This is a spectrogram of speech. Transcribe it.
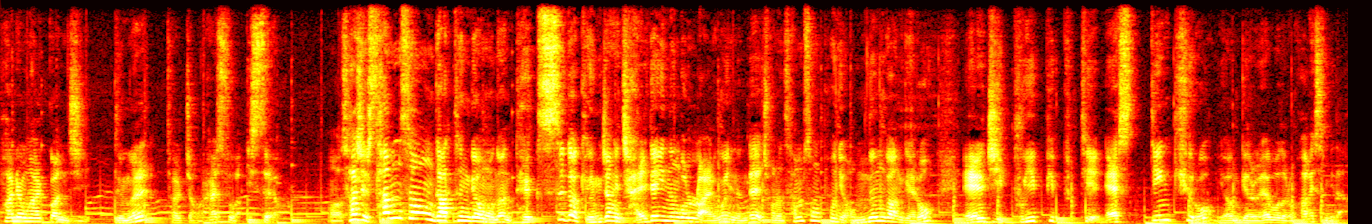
활용할 건지 등을 설정을 할 수가 있어요. 어, 사실 삼성 같은 경우는 DeX가 굉장히 잘 돼 있는 걸로 알고 있는데 저는 삼성폰이 없는 관계로 LG V50 S ThinQ로 연결을 해보도록 하겠습니다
